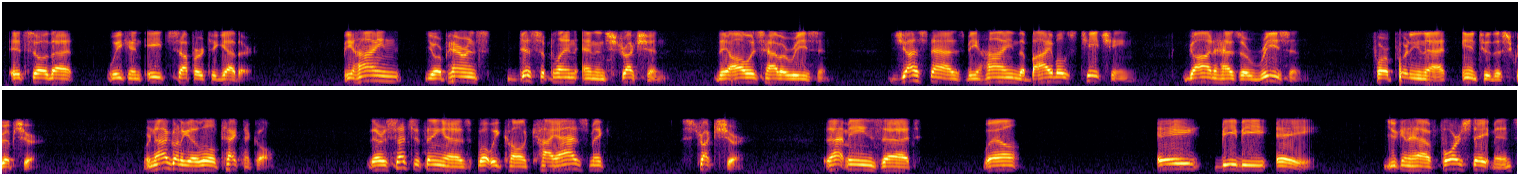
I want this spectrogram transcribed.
It's so that we can eat supper together. Behind your parents' discipline and instruction, they always have a reason. Just as behind the Bible's teaching, God has a reason for putting that into the scripture. We're now going to get a little technical. There is such a thing as what we call chiasmic structure. That means that, well, A, B, B, A. You can have four statements.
